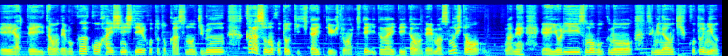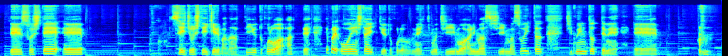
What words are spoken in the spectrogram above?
えー、やっていたので、僕がこう、配信していることとか、その自分からそのことを聞きたいっていう人が来ていただいていたので、まあ、その人がね、えー、よりその僕のセミナーを聞くことによって、そして、えー成長していければなっていうところはあって、やっぱり応援したいっていうところのね、気持ちもありますし、まあそういった自分にとってね、えー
